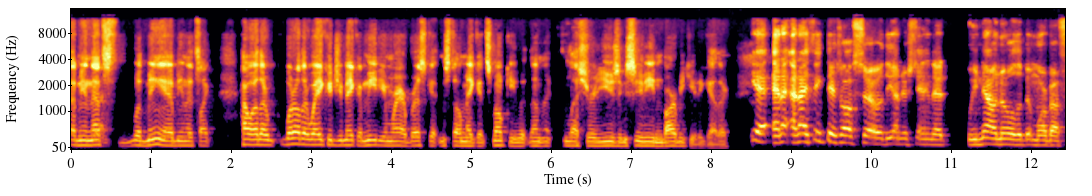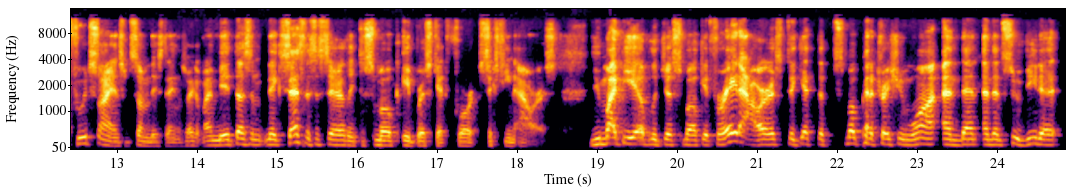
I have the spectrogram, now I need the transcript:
I mean, that's yeah. with me. I mean, it's like how other what other way could you make a medium rare brisket and still make it smoky with them unless you're using sous vide and barbecue together? Yeah, and and I think there's also the understanding that we now know a little bit more about food science with some of these things. Right? I mean, it doesn't make sense necessarily to smoke a brisket for 16 hours. You might be able to just smoke it for eight hours to get the smoke penetration you want, and then and then sous vide it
